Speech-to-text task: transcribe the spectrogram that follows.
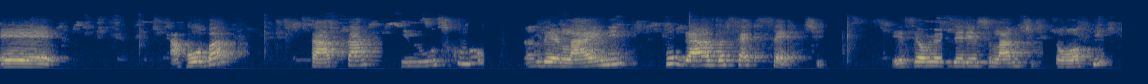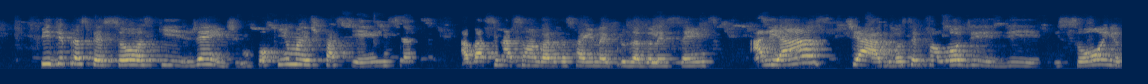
É, arroba tata minúsculo underline Fugasa77. Esse é o meu endereço lá no TikTok. Pedir para as pessoas que, gente, um pouquinho mais de paciência. A vacinação agora está saindo aí para os adolescentes. Aliás, Tiago, você falou de, de, de, sonho,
